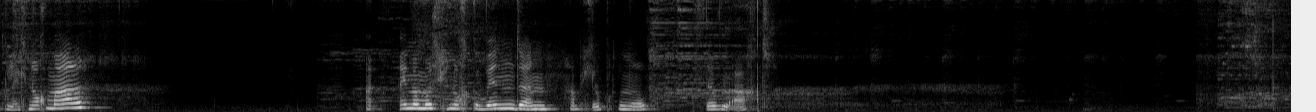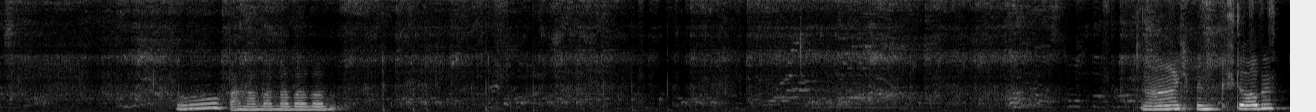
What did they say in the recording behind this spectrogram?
Gleich nochmal. Einmal muss ich noch gewinnen, dann habe ich El Primo auf Level 8. So, bam, bam, bam, bam, bam. Ah, ich bin gestorben.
